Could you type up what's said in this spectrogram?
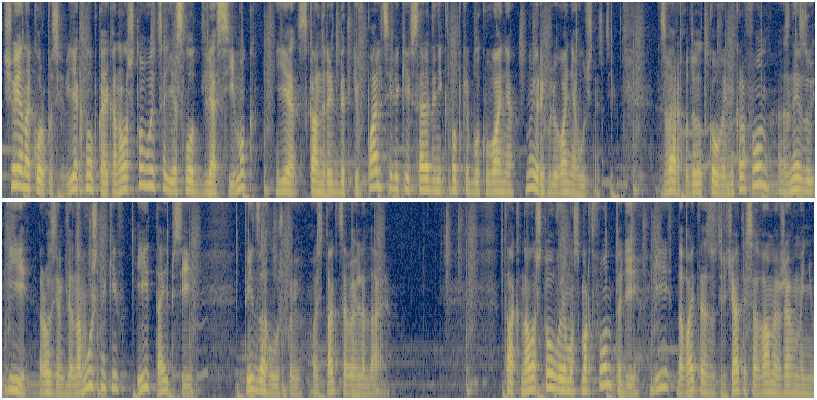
Що є на корпусі? Є кнопка, яка налаштовується, є слот для сімок, є сканер відбитків пальців, який всередині кнопки блокування, ну і регулювання гучності. Зверху додатковий мікрофон, знизу і роз'єм для навушників, і Type-C під заглушкою. Ось так це виглядає. Так, налаштовуємо смартфон тоді і давайте зустрічатися з вами вже в меню.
